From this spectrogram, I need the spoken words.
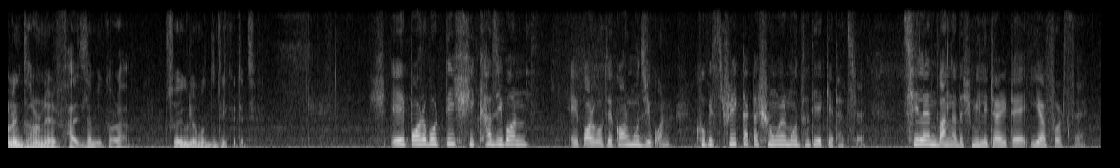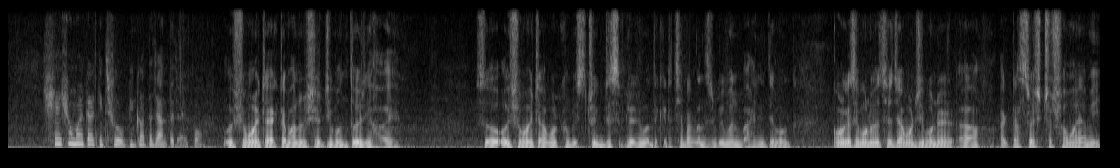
অনেক ধরনের ফাইজলামি করা। সো এগুলোর মধ্যে দিয়ে কেটেছে। এর পরবর্তী শিক্ষা জীবন এর পরবর্তী কর্মজীবন খুব স্ট্রিক্ট একটা সময়ের মধ্য দিয়ে কেটেছে। ছিলেন বাংলাদেশ মিলিটারিতে এয়ারফোর্সে সেই সময়কার কিছু অভিজ্ঞতা জানতে চাইব। ওই সময়টা একটা মানুষের জীবন তৈরি হয়। সো ওই সময়টা আমার খুব স্ট্রিক্ট ডিসিপ্লিনের মধ্যে কেটেছে বাংলাদেশ বিমান বাহিনীতে এবং আমার কাছে মনে হয়েছে যে আমার জীবনের একটা শ্রেষ্ঠ সময় আমি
